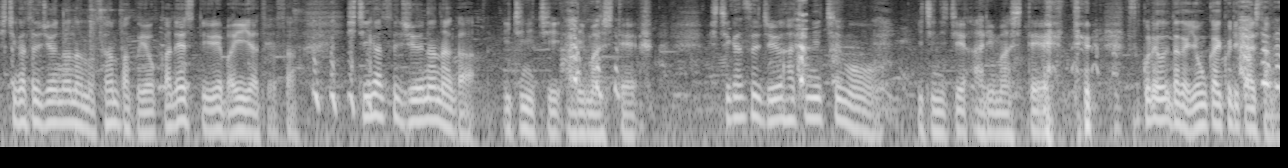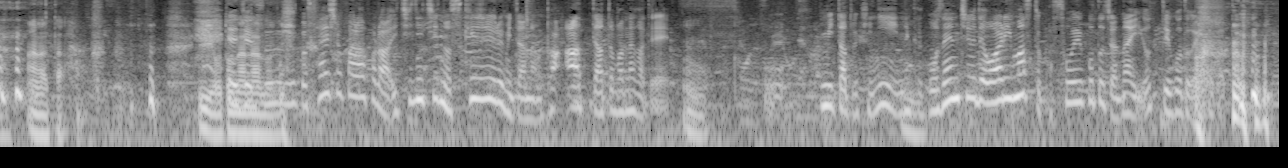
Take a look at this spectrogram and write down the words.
7月17の3泊4日ですって言えばいいやつをさ。7月17が1日ありまして。7月18日も1日ありまして。ってこれをだから4回繰り返したのあなた。いい大人なのに。ず最初からほら一日のスケジュールみたいなのバーって頭の中でうん。見た時になんか午前中で終わりますとかそういうことじゃないよっていうことが言いたかった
